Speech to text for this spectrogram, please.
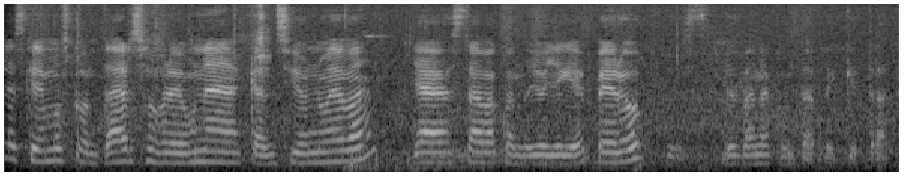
Les queremos contar sobre una canción nueva. Ya estaba cuando yo llegué, pero pues, les van a contar de qué trata.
